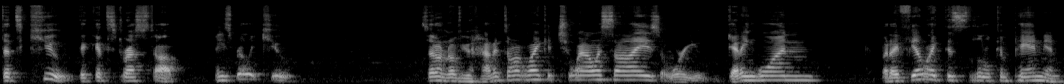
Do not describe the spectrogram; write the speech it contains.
that's cute that gets dressed up. He's really cute. So I don't know if you had a dog like a chihuahua size or are you getting one, but I feel like this little companion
